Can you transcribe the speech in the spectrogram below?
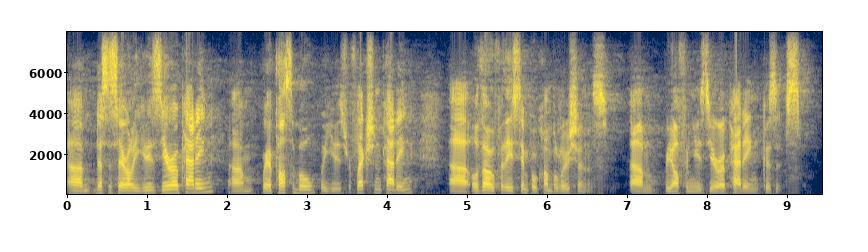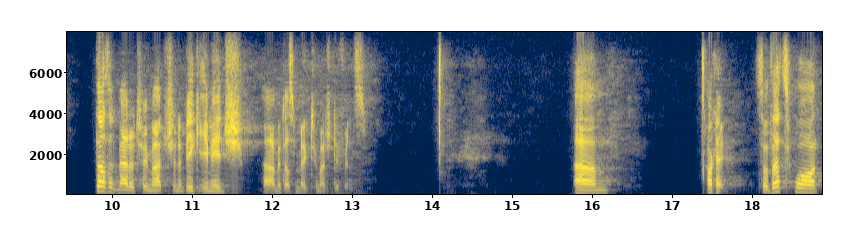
um, necessarily use zero padding. Um, where possible, we use reflection padding, uh, although for these simple convolutions, um, we often use zero padding because it Doesn't matter too much in a big image. Um, it doesn't make too much difference. Um, okay, so that's what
